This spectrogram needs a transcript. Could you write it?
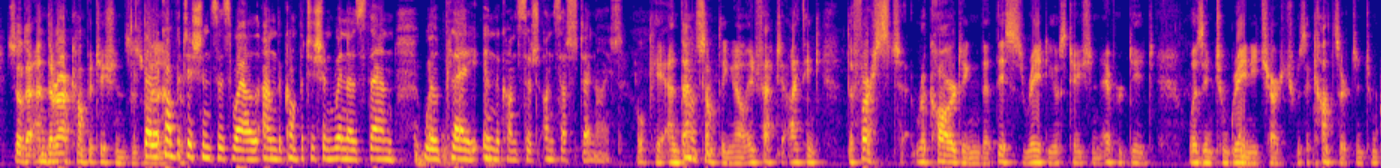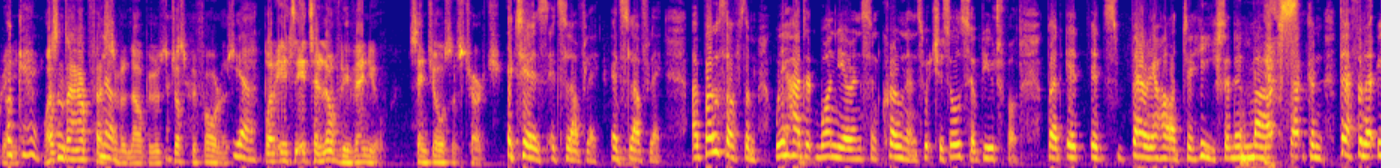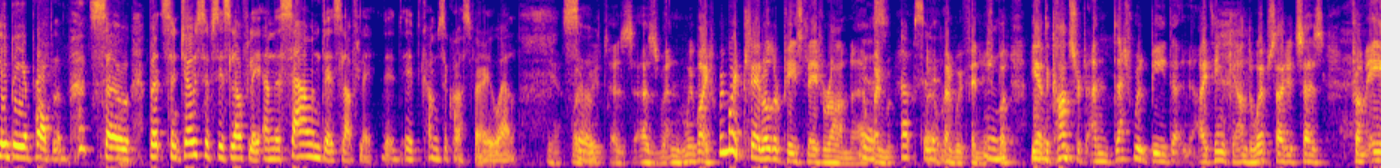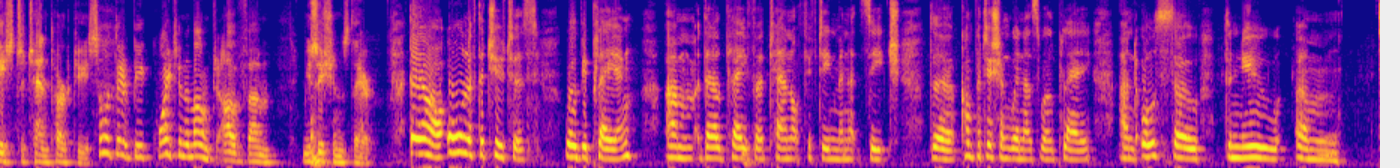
So that and there are competitions as There well. There are competitions as well, and the competition winners then will play in the concert on Saturday night. Okay, and that's mm. something now. In fact, I think the first recording that this radio station ever did was in Tuamgraney Church. Was a concert in Tuamgraney. Okay. wasn't a harp festival now, but it was just before it. Yeah. But it's it's a lovely venue, St Joseph's Church. It is. It's lovely. It's lovely. Uh, both of them. We had it one year in St Cronan's, which is also beautiful, but it, it's very hard to heat, and in March Yes. that can definitely be a problem. So, but St Joseph's is lovely, and the sound is lovely. It, it comes across very well. Yeah, So- well, we- as as when we might we might play another piece later on uh, Yes, when we- absolutely. when we finish. Mhm. But yeah, the concert and that will be the, I think on the website it says from eight to ten thirty. So there'll be quite an amount of um, musicians there. They are. All of the tutors will be playing. Um, they'll play for 10 or 15 minutes each. The competition winners will play, and also the new. Um,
